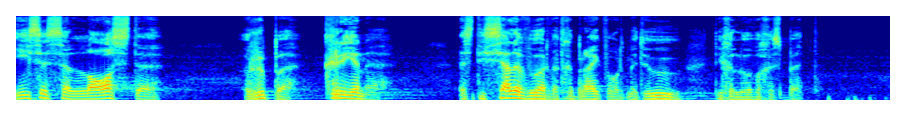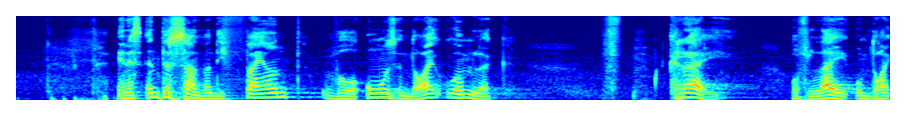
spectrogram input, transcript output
Jesus se laaste roepe, krene is dieselfde woord wat gebruik word met hoe die gelowiges bid. En is interessant want die vyand wil ons in daai oomblik kry of lei om daai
